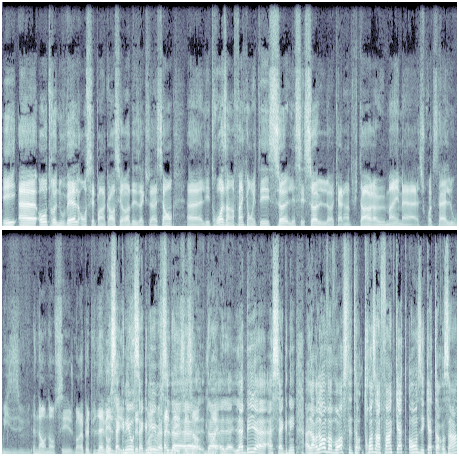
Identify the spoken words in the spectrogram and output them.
Et euh, autre nouvelle, on ne sait pas encore s'il y aura des accusations. Euh, les trois enfants qui ont été seuls, laissés seuls là, 48 heures à eux-mêmes, à- je crois que c'est à Louise. Non, non, c'est, je me rappelle plus de la ville. Au Saguenay, au Saguenay, ouais, c'est euh, Ouais. euh, l'abbé à, à Saguenay. Alors là, on va voir, c'était tro- trois enfants, 4, 11 et 14 ans.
